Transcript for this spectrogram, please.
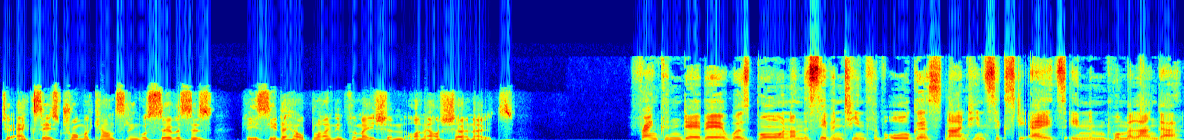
To access trauma counseling or services, please see the helpline information on our show notes. Frank Ndebe was born on the 17th of August 1968 in Mpumalanga.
